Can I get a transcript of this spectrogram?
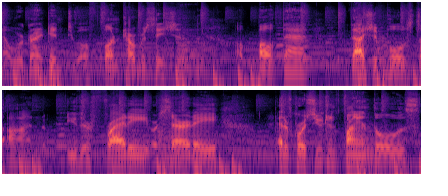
And we're going to get into a fun conversation about that. That should post on either Friday or Saturday. And of course, you can find those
